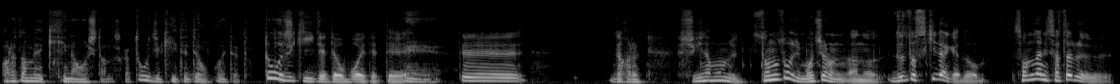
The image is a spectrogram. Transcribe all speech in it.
改めて聞き直したんですか？当時聞いてて覚えてた当時聞いてて覚えてて、ええ、でだから不思議なものでその当時もちろんあのずっと好きだけどそんなに刺さる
